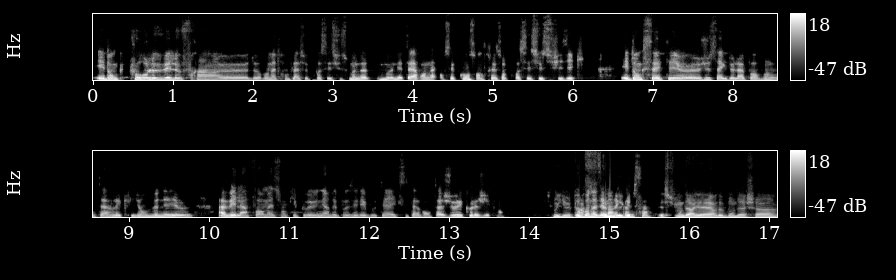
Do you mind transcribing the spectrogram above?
Et donc pour lever le frein euh, de remettre en place le processus monétaire, on, on s'est concentré sur le processus physique. Et donc ça a été euh, juste avec de l'apport volontaire, les clients venaient avait l'information qu'ils pouvaient venir déposer les bouteilles, que c'était avantageux écologiquement. Donc on a démarré comme ça. derrière, de bons d'achat.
